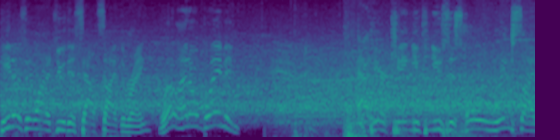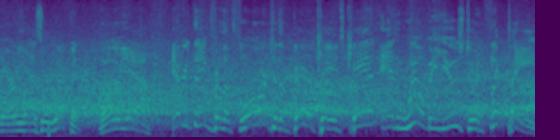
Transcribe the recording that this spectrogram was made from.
He doesn't want to do this outside the ring. Well, I don't blame him. Out here, King, you can use this whole ringside area as a weapon. Oh, yeah. Everything from the floor to the barricades can and will be used to inflict pain.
